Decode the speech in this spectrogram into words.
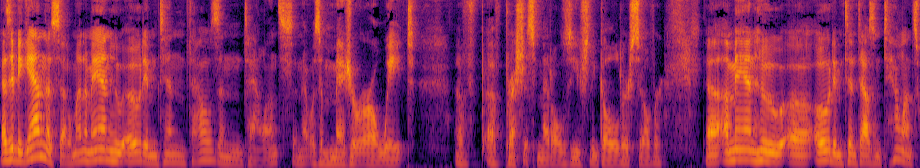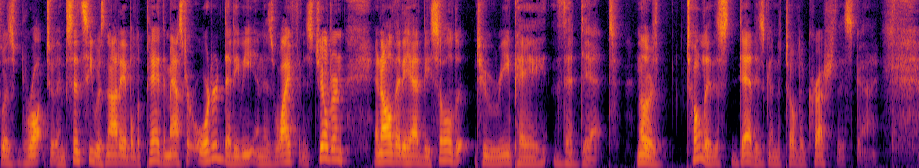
As he began the settlement, a man who owed him 10,000 talents, and that was a measure or a weight of, of precious metals, usually gold or silver, uh, a man who uh, owed him 10,000 talents was brought to him. Since he was not able to pay, the master ordered that he and his wife and his children and all that he had be sold to repay the debt. In other words, totally, this debt is going to totally crush this guy.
